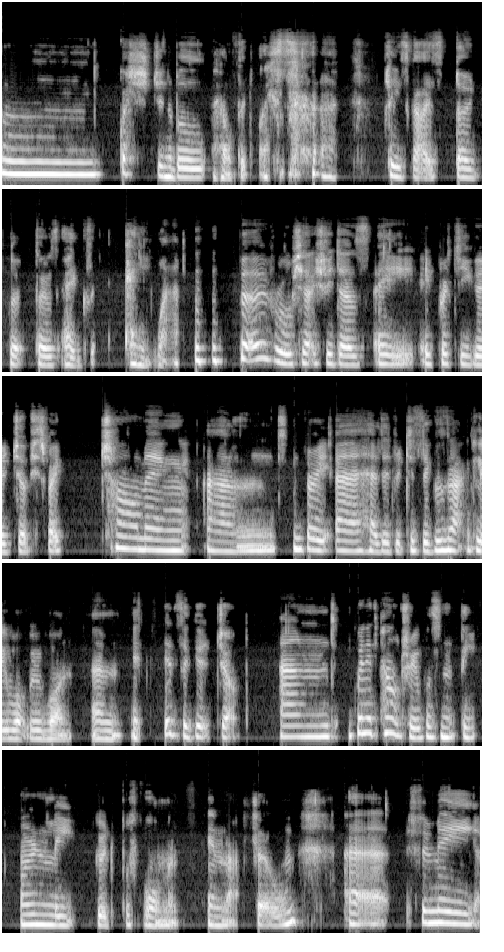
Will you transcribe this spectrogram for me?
Mm, questionable health advice. Please, guys, don't put those eggs anywhere. but overall, she actually does a, a pretty good job. She's very charming and very airheaded, which is exactly what we want. Um, it, it's a good job. And Gwyneth Paltrow wasn't the only good performance in that film. Uh, for me,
